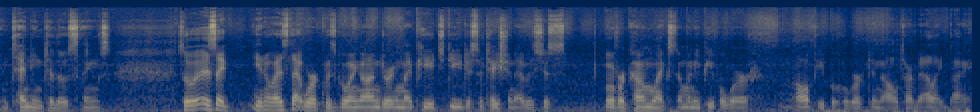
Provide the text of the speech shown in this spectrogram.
in tending to those things. So as I, you know, as that work was going on during my PhD dissertation, I was just overcome, like so many people were, all people who worked in the Altar Valley, by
